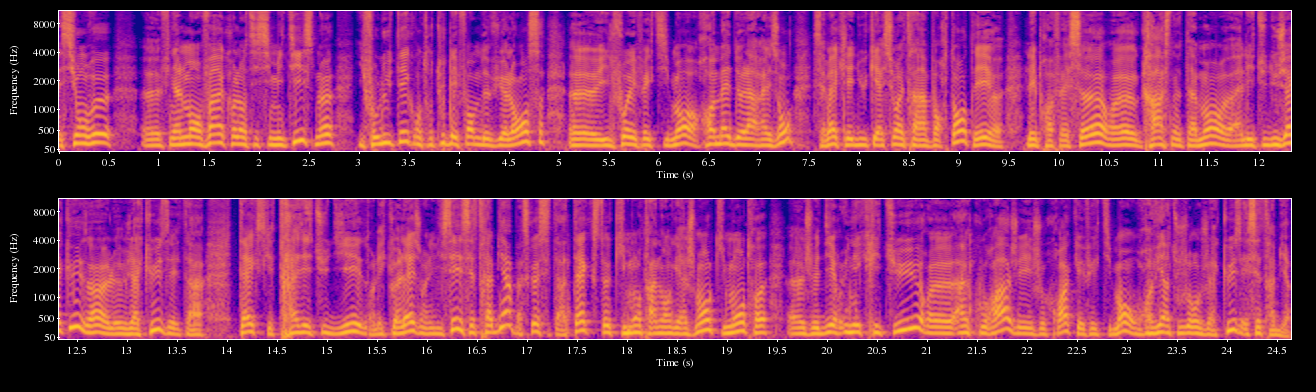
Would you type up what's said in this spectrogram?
Si on veut euh, finalement vaincre l'antisémitisme, il faut lutter contre toutes les formes de violence. Euh, il faut effectivement remettre de la raison. C'est vrai que l'éducation est très importante et euh, les professeurs, euh, grâce notamment euh, à l'étude du J'accuse, hein, le J'accuse est un texte qui est très étudié dans les collèges, dans les lycées, et c'est très bien parce que c'est un texte qui montre un engagement, qui montre, euh, je veux dire, une écriture, un courage, et je crois qu'effectivement, on revient toujours au J'accuse, et c'est très bien.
